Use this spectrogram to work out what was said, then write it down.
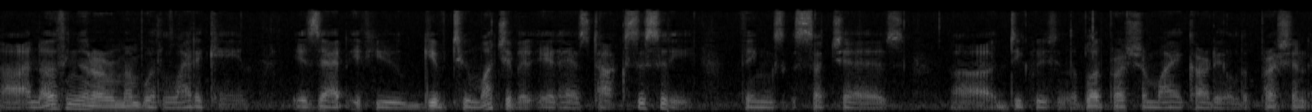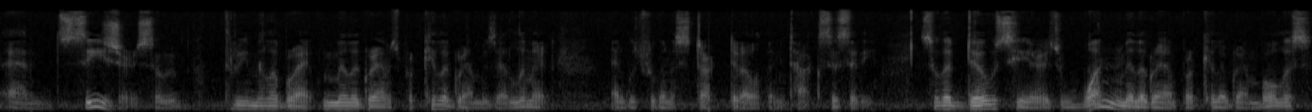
Uh, another thing that I remember with lidocaine is that if you give too much of it, it has toxicity. Things such as uh, decreasing the blood pressure, myocardial depression, and seizures. So, 3 milligrams per kilogram is a limit at which we're going to start developing toxicity. So, the dose here is 1 milligram per kilogram bolus.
